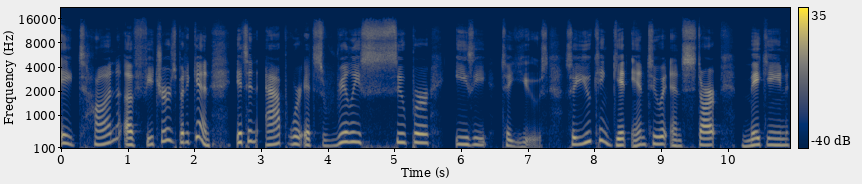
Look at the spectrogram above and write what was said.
a ton of features, but again, it's an app where it's really super easy to use. So you can get into it and start making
